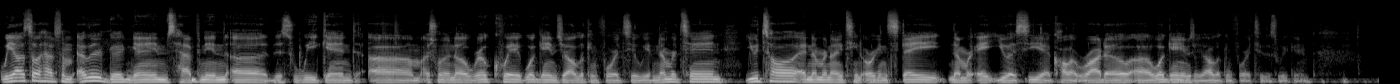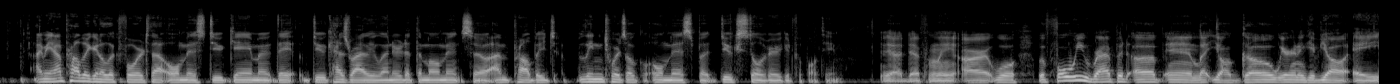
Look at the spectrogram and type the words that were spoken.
we also have some other good games happening uh, this weekend. Um, I just want to know real quick what games y'all looking forward to. We have number 10, Utah at number 19, Oregon State, number 8, USC at Colorado. Uh, what games are y'all looking forward to this weekend? I mean, I'm probably going to look forward to that Ole Miss Duke game. Uh, They, Duke has Riley Leonard at the moment, so I'm probably leaning towards Oklahoma- Ole Miss, but Duke's still a very good football team. Yeah, definitely. All right. Well, before we wrap it up and let y'all go, we're gonna give y'all a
